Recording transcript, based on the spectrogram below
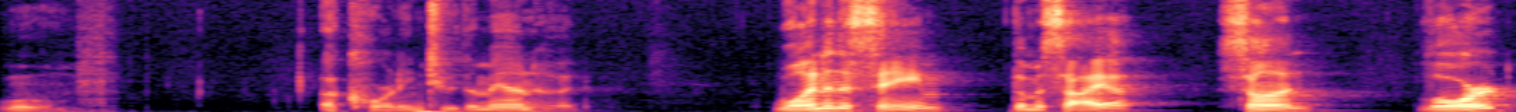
womb, according to the manhood. One and the same the Messiah, Son, Lord,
